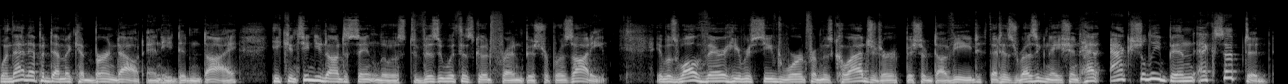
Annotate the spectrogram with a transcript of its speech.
When that epidemic had burned out and he didn't die, he continued on to St. Louis to visit with his good friend Bishop Rosati. It was while there he received word from his coadjutor, Bishop David, that his resignation had actually actually been accepted,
